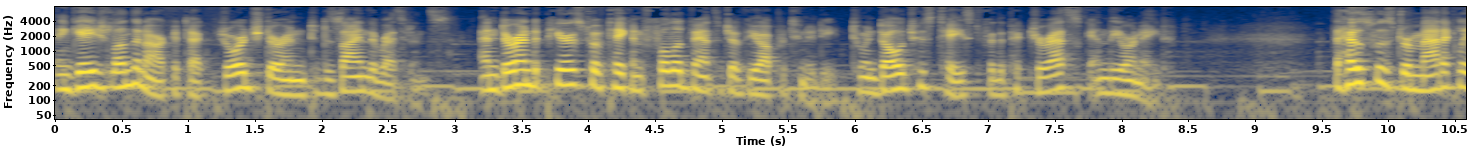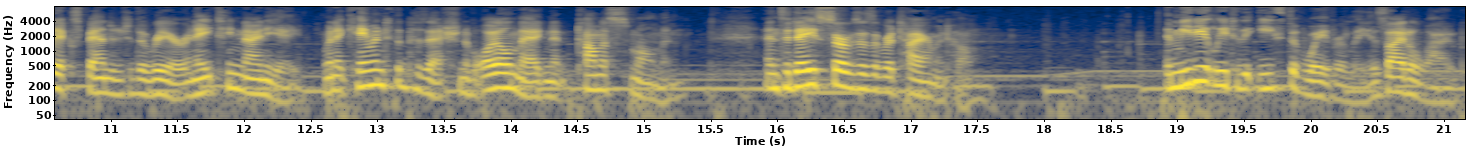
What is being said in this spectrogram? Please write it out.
engaged London architect George Durand to design the residence, and Durand appears to have taken full advantage of the opportunity to indulge his taste for the picturesque and the ornate. The house was dramatically expanded to the rear in 1898 when it came into the possession of oil magnate Thomas Smallman, and today serves as a retirement home. Immediately to the east of Waverley is Idlewild,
